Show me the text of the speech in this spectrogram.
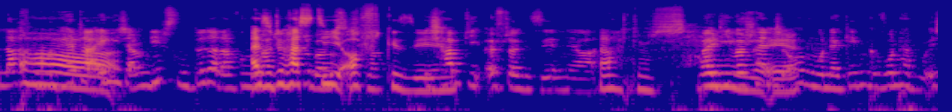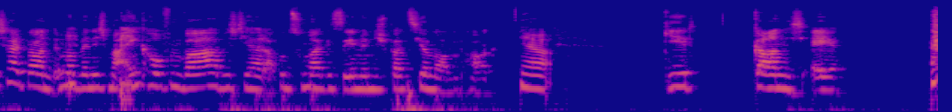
lachen und Oh. hätte eigentlich am liebsten Bilder davon Also gemacht, du mich hast die oft gemacht. gesehen. Ich habe die öfter gesehen, ja. Ach du Scheiße. Weil die wahrscheinlich ey. auch irgendwo in der Gegend gewohnt hat, wo ich halt war. Und immer wenn ich mal einkaufen war, habe ich die halt ab und zu mal gesehen, wenn die spazieren war im Park. Ja. Geht gar nicht, ey.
